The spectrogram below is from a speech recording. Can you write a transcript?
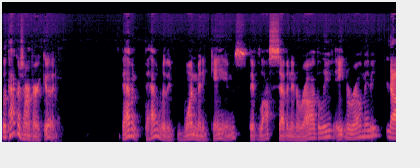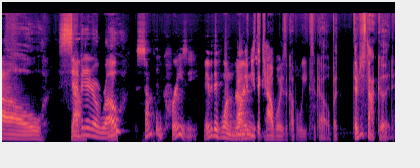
Well, the Packers aren't very good. They haven't they haven't really won many games. They've lost seven in a row, I believe, eight in a row, maybe. No, seven no. in a row. Something crazy. Maybe they've won no, one. They beat the Cowboys a couple weeks ago, but they're just not good.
